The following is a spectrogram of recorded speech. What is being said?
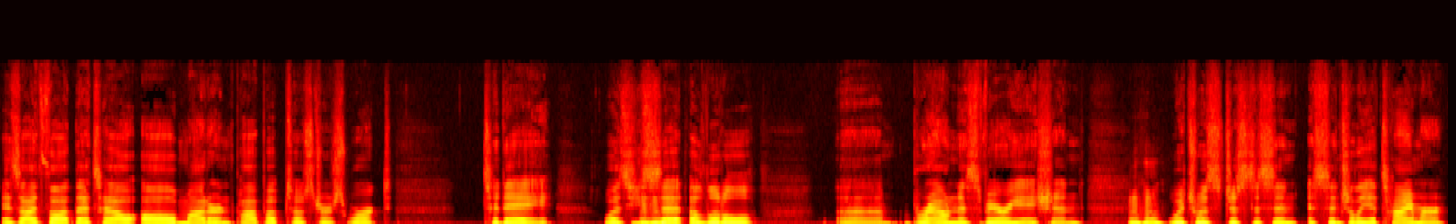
is I thought that's how all modern pop up toasters worked today. Was you set a little uh, brownness variation, which was just essen- essentially a timer,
